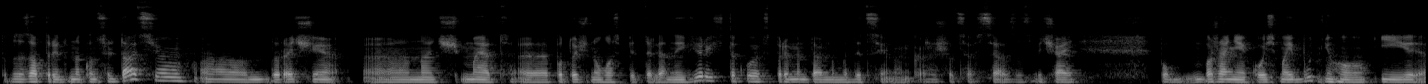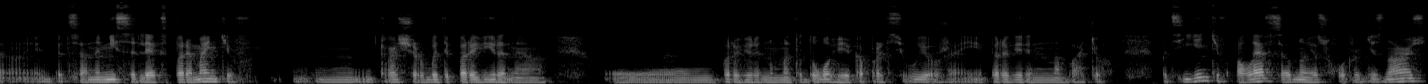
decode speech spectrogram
Тобто завтра йду на консультацію. Е, До речі, е, начмед е, поточного госпіталя не вірить в таку експериментальну медицину. Він каже, що це все зазвичай бажання якогось майбутнього, і якби це не місце для експериментів. Краще робити перевірене у перевірену методологію, яка працює вже і перевірена на багатьох пацієнтів, але все одно я сходжу, дізнаюсь,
